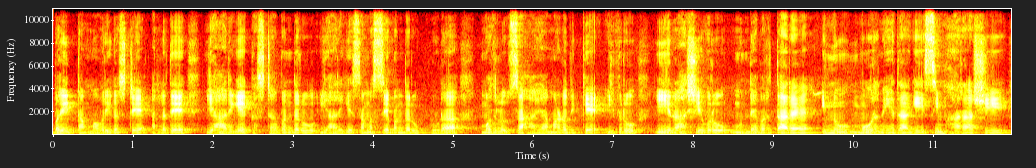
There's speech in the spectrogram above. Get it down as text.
ಬರೀ ತಮ್ಮವರಿಗಷ್ಟೇ ಅಲ್ಲದೆ ಯಾರಿಗೆ ಕಷ್ಟ ಬಂದರೂ, ಯಾರಿಗೆ ಸಮಸ್ಯೆ ಬಂದರೂ ಕೂಡ ಮೊದಲು ಸಹಾಯ ಮಾಡೋದಕ್ಕೆ ಇವರು ಈ ರಾಶಿಯವರು ಮುಂದೆ ಬರ್ತಾರೆ. ಇನ್ನು ಮೂರನೆಯದಾಗಿ ಸಿಂಹ ರಾಶಿ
